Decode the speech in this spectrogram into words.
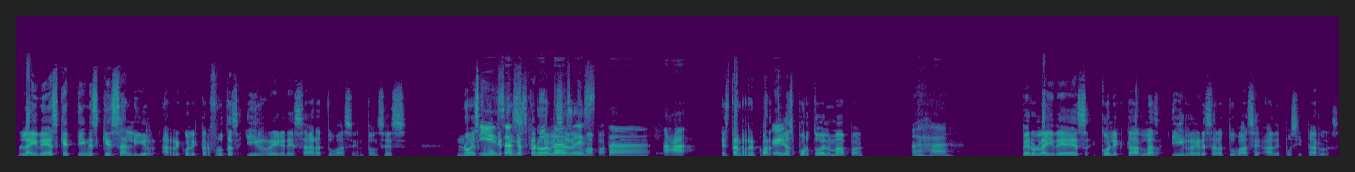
la idea es que tienes que salir a recolectar frutas y regresar a tu base. Entonces, no es como que tengas que atravesar el mapa. Ah, Están repartidas por todo el mapa, ajá. pero la idea es colectarlas y regresar a tu base a depositarlas.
